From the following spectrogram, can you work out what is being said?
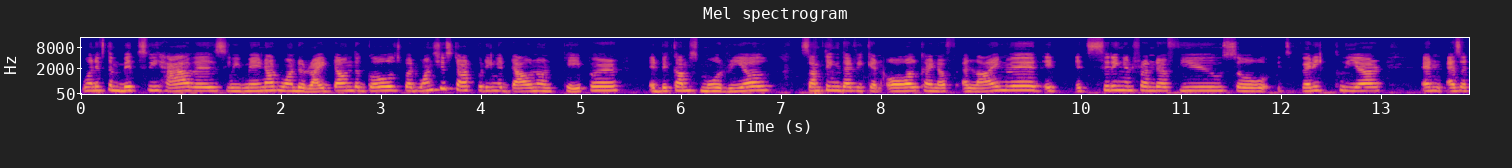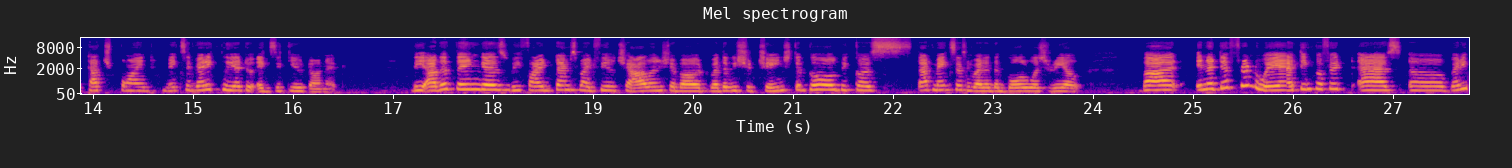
one of the myths we have is we may not want to write down the goals, but once you start putting it down on paper, it becomes more real, something that we can all kind of align with. It, it's sitting in front of you, so it's very clear and as a touch point makes it very clear to execute on it. The other thing is we find times might feel challenged about whether we should change the goal because that makes us whether the goal was real. But in a different way, I think of it as a very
